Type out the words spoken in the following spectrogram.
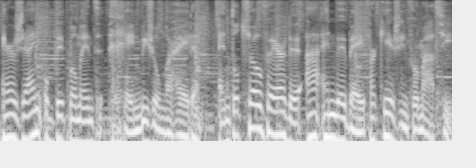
Er zijn op dit moment geen bijzonderheden. En tot zover de ANWB Verkeersinformatie.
